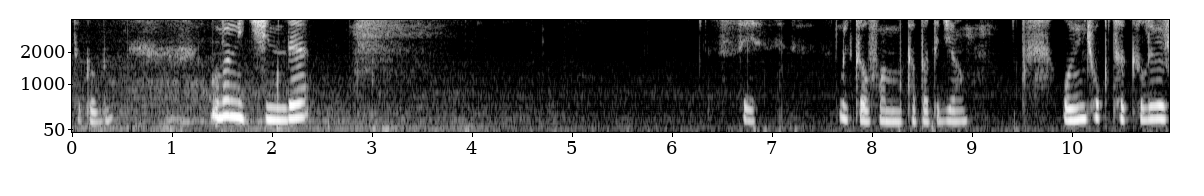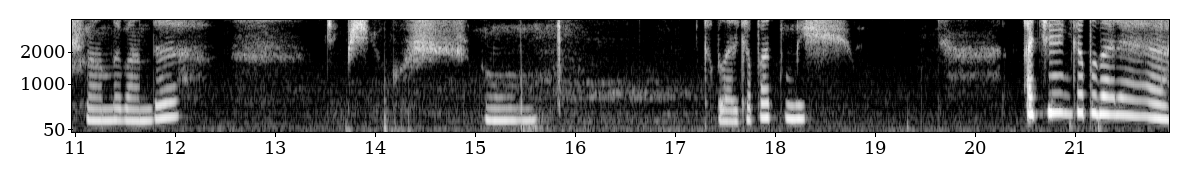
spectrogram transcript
takıldım. Bunun içinde mikrofonumu kapatacağım. Oyun çok takılıyor şu anda bende. Çek bir şey yok. Hmm. Kapıları kapatmış. Açın kapıları.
